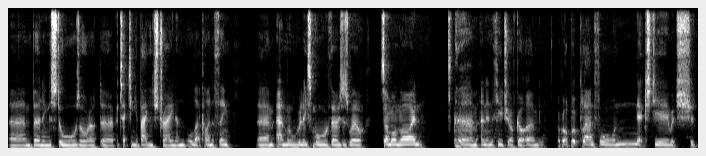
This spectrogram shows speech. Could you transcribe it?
um, burning the stores or uh, protecting your baggage train and all that kind of thing. Um, and we'll release more of those as well. Some online, um, and in the future, I've got I've got a book planned for next year, which should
